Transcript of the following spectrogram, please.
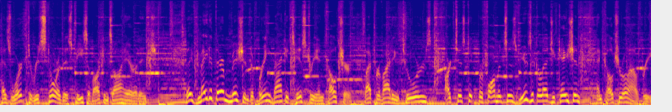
has worked to restore this piece of Arkansas heritage. They've made it their mission to bring back its history and culture by providing tours, artistic performances, musical education, and cultural outreach.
